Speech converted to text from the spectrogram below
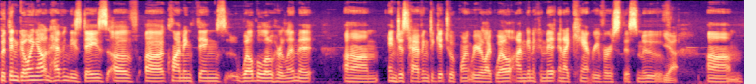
but then going out and having these days of uh, climbing things well below her limit, um, and just having to get to a point where you're like, well, I'm going to commit, and I can't reverse this move yeah um,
